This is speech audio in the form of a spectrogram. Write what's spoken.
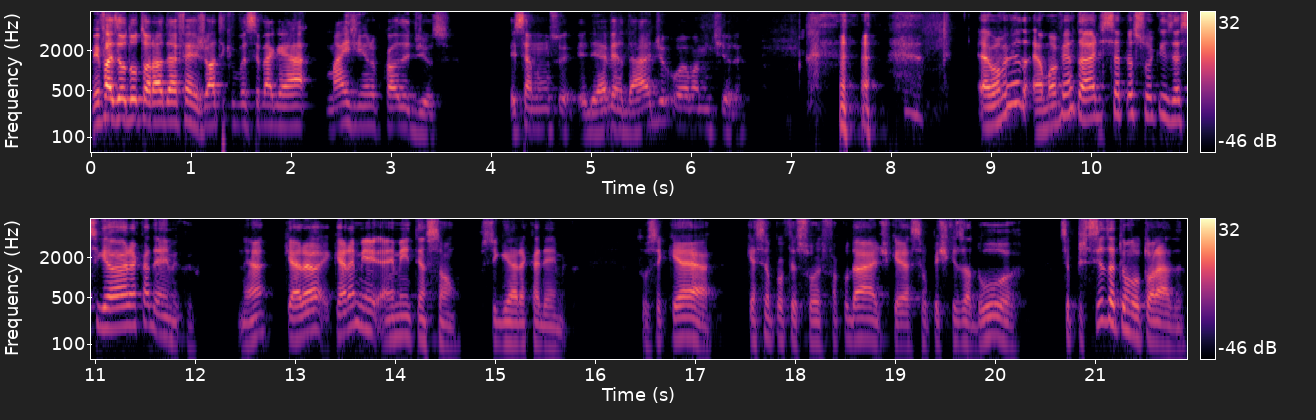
Vem fazer o doutorado da FRJ que você vai ganhar mais dinheiro por causa disso. Esse anúncio, ele é verdade ou é uma mentira? é, uma, é uma verdade se a pessoa quiser seguir a área acadêmica, né? Que era, que era a, minha, a minha intenção, seguir a área acadêmica. Se você quer quer ser um professor de faculdade, quer ser um pesquisador, você precisa ter um doutorado,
